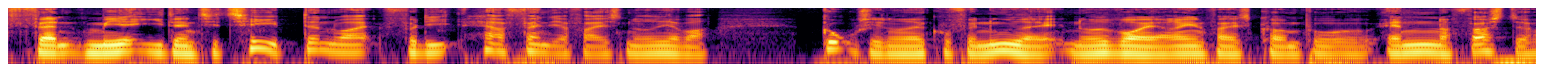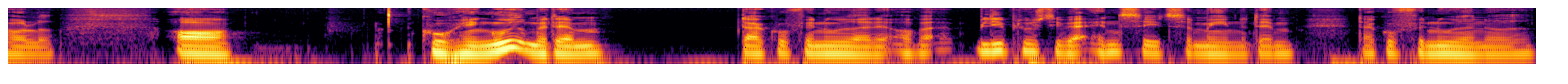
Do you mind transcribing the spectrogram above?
fandt mere identitet den vej, fordi her fandt jeg faktisk noget, jeg var god til, noget jeg kunne finde ud af, noget hvor jeg rent faktisk kom på anden og første holdet, og kunne hænge ud med dem, der kunne finde ud af det, og lige pludselig være anset som en af dem, der kunne finde ud af noget.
